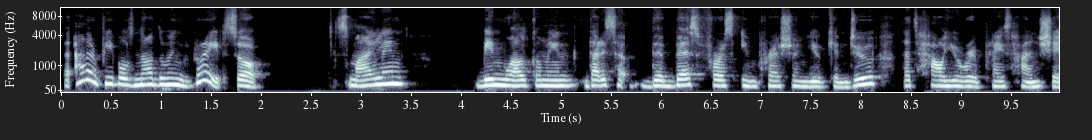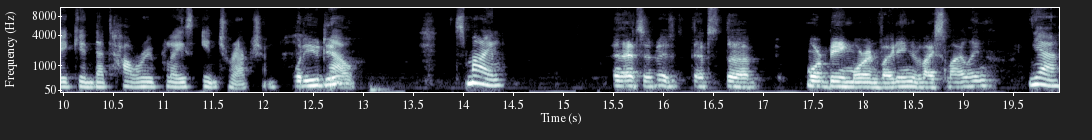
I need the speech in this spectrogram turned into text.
but other people's not doing great. So smiling being welcoming that is the best first impression you can do. That's how you replace handshaking. That's how you replace interaction. What do you do? Now smile. And that's a, that's the more being more inviting by smiling? Yeah.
